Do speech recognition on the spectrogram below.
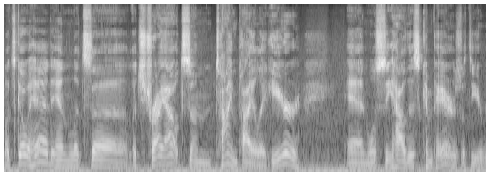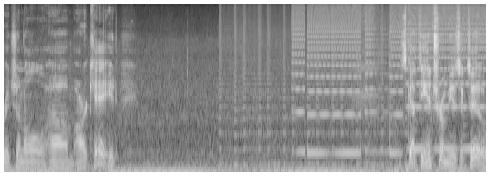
let's go ahead and let's uh, let's try out some Time Pilot here and we'll see how this compares with the original um, arcade. It's got the intro music too.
